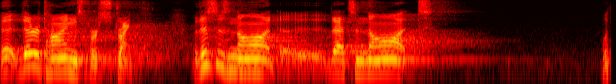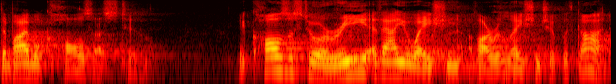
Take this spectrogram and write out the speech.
There are times for strength. But this is not, uh, that's not what the Bible calls us to. It calls us to a re-evaluation of our relationship with God.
